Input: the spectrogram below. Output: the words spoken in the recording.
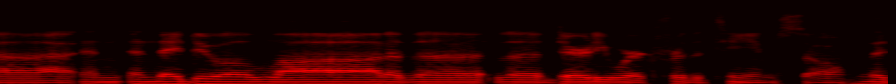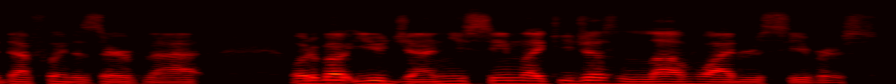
uh, and and they do a lot of the the dirty work for the team. So they definitely deserve that. What about you, Jen? You seem like you just love wide receivers.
